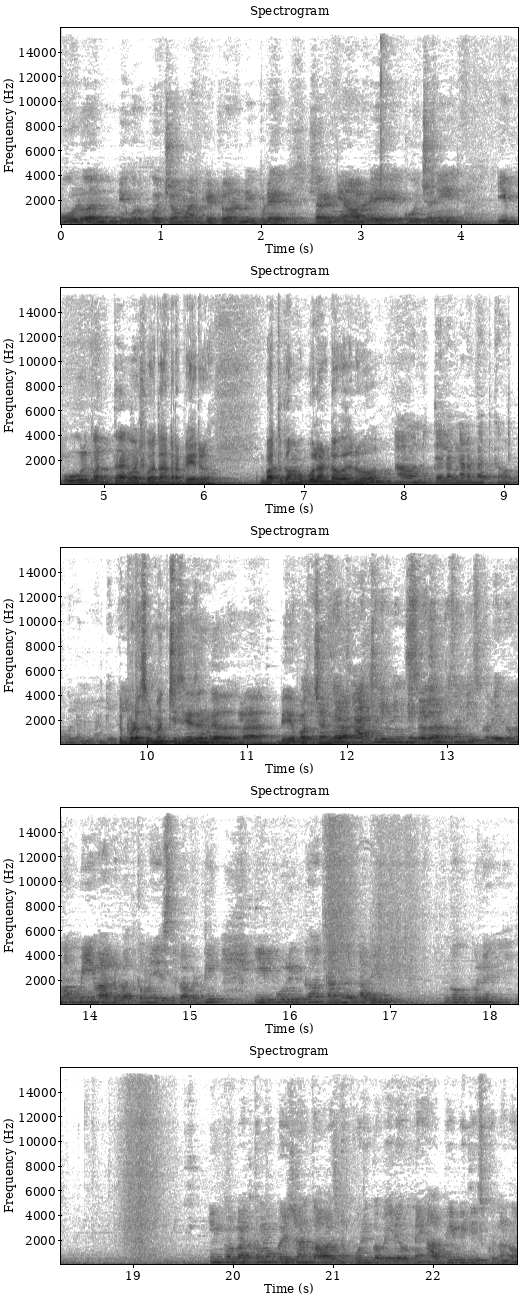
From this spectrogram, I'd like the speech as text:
పూలు అన్ని కొనుక్కొచ్చాం మార్కెట్లో నుండి. ఇప్పుడే శరణ్య ఆల్రెడీ కూర్చొని ఈ పూలు పెద్దగా మర్చిపోతాను పేరు. బతుకమ్మ పూలు అంటావు కదా నువ్వు? అవును తెలంగాణ బతుకమ్మ పూలు అనమాట ఇప్పుడు అసలు మంచి సీజన్ కదా అసలు. బేపచ్చంగా యాక్చువల్లీ నేను డెకరేషన్ కోసం తీసుకోలేదు. మమ్మీ వాళ్ళు బతుకమ్మ చేస్తారు కాబట్టి ఈ పూలు ఇంకా తంగ అవి ఇంకొక పూలు? ఇంకో బతుకమ్మ పేర్చడానికి కావాల్సిన పూలు ఇంకా వేరే ఉన్నాయి. అవి ఇవి తీసుకున్నాను.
